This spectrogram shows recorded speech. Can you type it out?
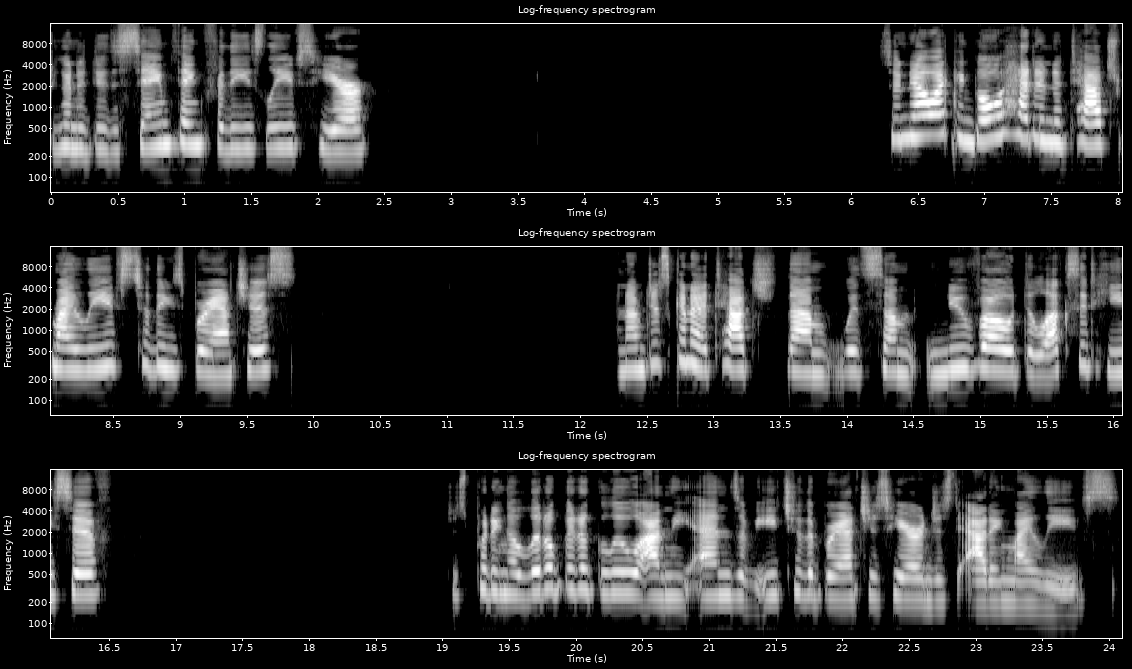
I'm going to do the same thing for these leaves here. So now I can go ahead and attach my leaves to these branches. And I'm just going to attach them with some Nuvo Deluxe Adhesive. Just putting a little bit of glue on the ends of each of the branches here and just adding my leaves.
